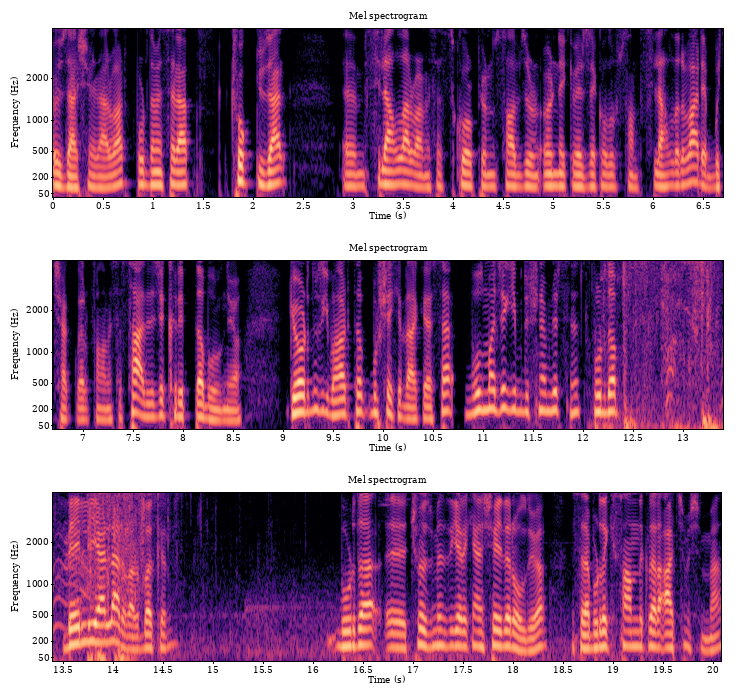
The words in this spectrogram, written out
özel şeyler var. Burada mesela çok güzel silahlar var. Mesela Scorpion'un, Sub-Zero'nun örnek verecek olursam silahları var ya bıçakları falan. Mesela sadece Crypt'te bulunuyor. Gördüğünüz gibi harita bu şekilde arkadaşlar. Bulmaca gibi düşünebilirsiniz. Burada belli yerler var bakın. burada e, çözmeniz gereken şeyler oluyor. Mesela buradaki sandıkları açmışım ben.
